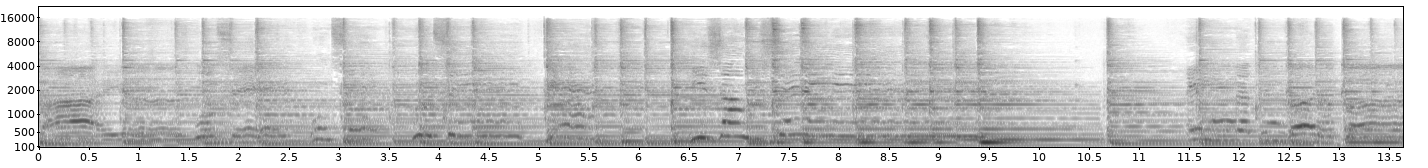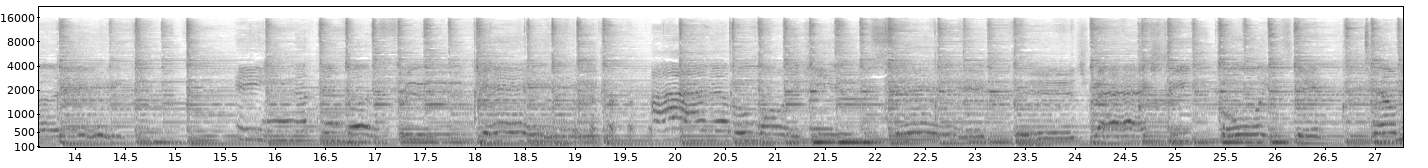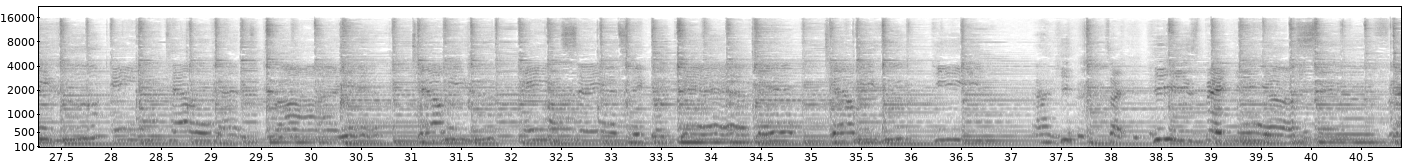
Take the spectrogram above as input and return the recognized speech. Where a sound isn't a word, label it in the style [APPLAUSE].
fires won't say, won't say, won't say, Yeah, he's always saying. He's baking a souffle,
